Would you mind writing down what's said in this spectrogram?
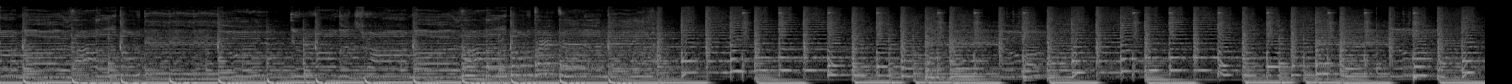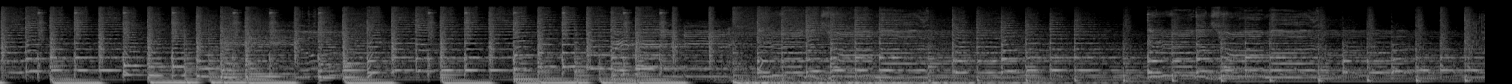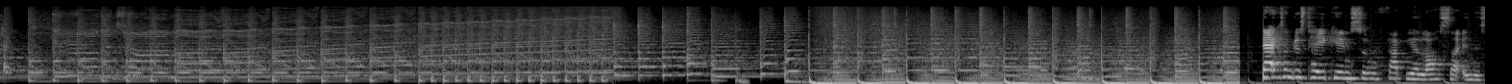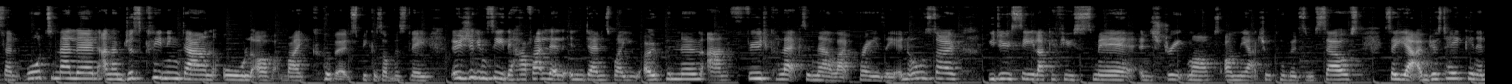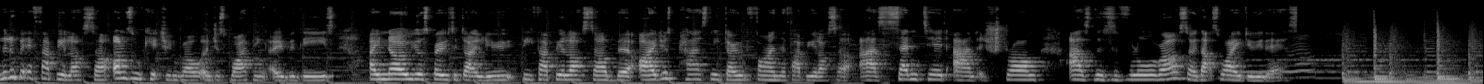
Just taking some Fabulosa in the scent watermelon and I'm just cleaning down all of my cupboards because obviously, as you can see, they have like little indents where you open them and food collects in there like crazy. And also, you do see like a few smear and streak marks on the actual cupboards themselves. So yeah, I'm just taking a little bit of Fabulosa on some kitchen roll and just wiping over these. I know you're supposed to dilute the Fabulosa, but I just personally don't find the Fabulosa as scented and as strong as the Zoflora, so that's why I do this.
